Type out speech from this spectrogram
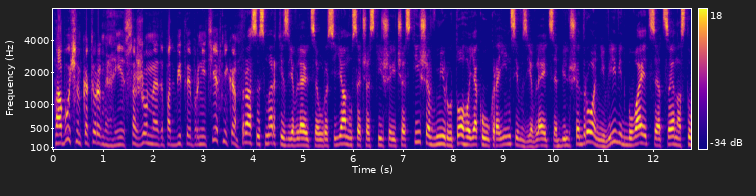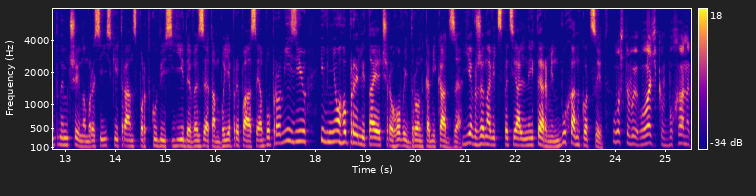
по обочинам которым и сожженная подбитая бронетехника. Траси смерті з'являються у росіян усе частіше і частіше, в міру того, як у українців з'являється більше дронів, і відбувається це наступним чином: російський транспорт кудись їде, везе там боєприпаси або провізію, і в нього прилітає черговий дрон камікадзе. Є вже навіть спеціальний термін буханкоцит. Остовы, УАЗиков, буханок,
